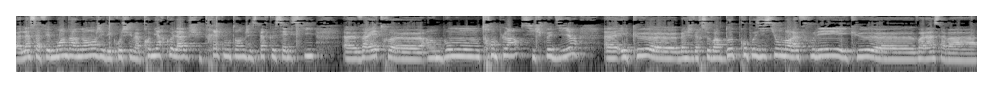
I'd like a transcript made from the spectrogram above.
Euh, là, ça fait moins d'un an, j'ai décroché ma première collab, je suis très contente. J'espère que celle-ci va être un bon tremplin, si je peux dire, et que bah, je vais recevoir d'autres propositions dans la foulée et que voilà, ça va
